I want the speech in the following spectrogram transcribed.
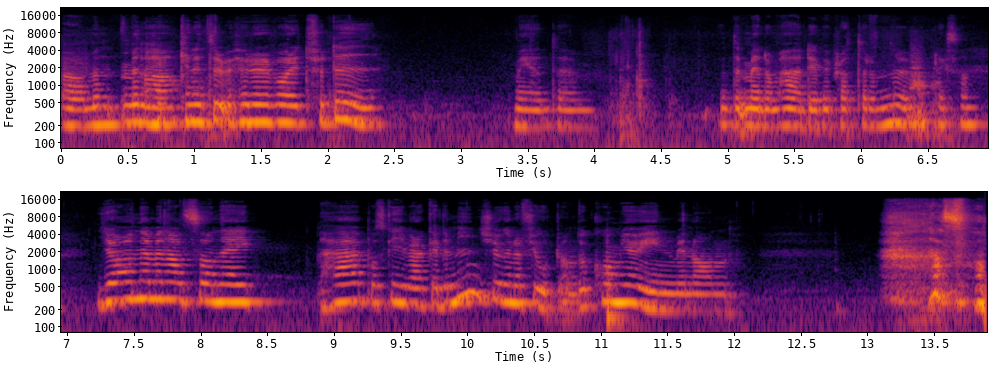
Ja, men, men ja. Kan inte, hur har det varit för dig med, ehm, med de här, det vi pratar om nu? Liksom? Ja, nej men alltså när jag här på Skrivarakademin 2014, då kom jag in med någon... alltså,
